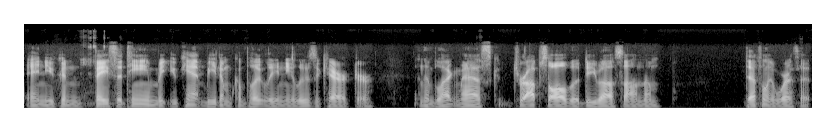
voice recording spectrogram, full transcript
and you can face a team, but you can't beat them completely, and you lose a character, and then Black Mask drops all the debuffs on them, definitely worth it.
